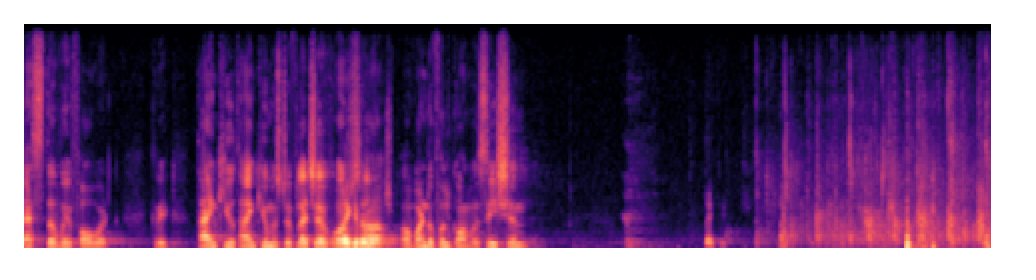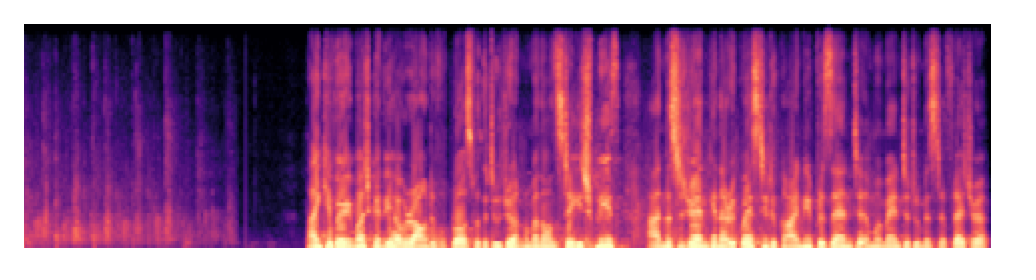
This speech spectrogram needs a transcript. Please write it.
That's the way forward. Great. Thank you, thank you, Mr. Fletcher, for Thank you very uh, much. a wonderful conversation. Thank you. Thank you very much. Can we have a round of applause for the two gentlemen on stage, please? And Mr. Jain, can I request you to kindly present a memento to Mr. Fletcher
